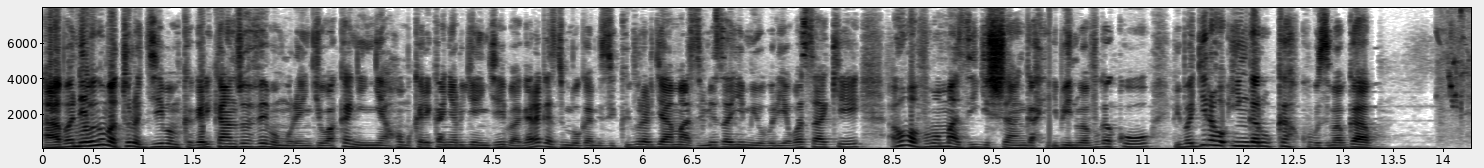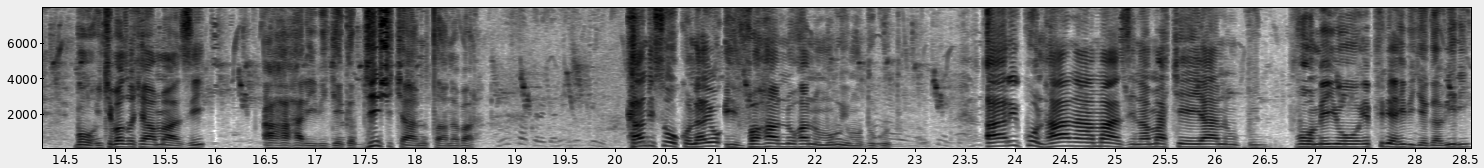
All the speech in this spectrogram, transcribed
aba ni bamwe mu baturage bo mu kagari ka nzove mu murenge wa kanyinya ho mu karere ka nyarugenge bagaragaza imbogamizi ku ibura ry'amazi meza y'imiyoboro ya wasake aho bavoma amazi y'igishanga. Ibintu bavuga ko bibagiraho ingaruka ku buzima bwabo. Bo ikibazo cy'amazi aha hari ibigega byinshi cyane utanabara. Kandi isoko na yo iva hano hano muri uyu mudugudu. Ariko nta n'amazi na makeya ni ukuvomeyo epfo iriya ibigega biri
